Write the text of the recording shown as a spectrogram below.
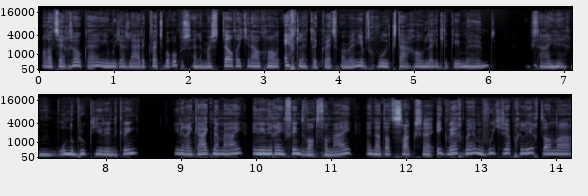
Want dat zeggen ze ook, hè? Je moet je als leider kwetsbaar opstellen. Maar stel dat je nou gewoon echt letterlijk kwetsbaar bent. Je hebt het gevoel, ik sta gewoon letterlijk in mijn hemd. Ik sta hier in mijn onderbroek hier in de kring. Iedereen kijkt naar mij en iedereen vindt wat van mij. En nadat straks uh, ik weg ben, mijn voetjes heb gelicht, dan uh,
